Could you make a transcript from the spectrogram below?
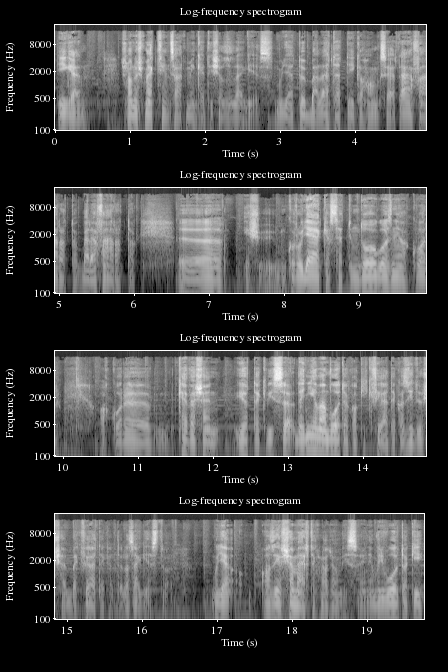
igen, sajnos megcincált minket is ez az egész. Ugye többen letették a hangszert, elfáradtak, belefáradtak, és amikor ugye elkezdhettünk dolgozni, akkor, akkor kevesen jöttek vissza, de nyilván voltak, akik féltek, az idősebbek féltek ettől az egésztől. Ugye azért sem mertek nagyon visszajönni. Vagy volt, aki,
